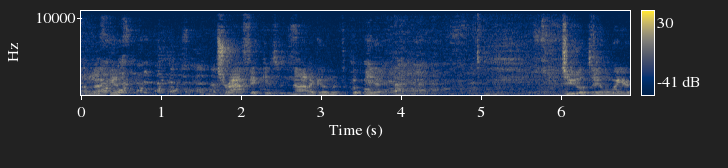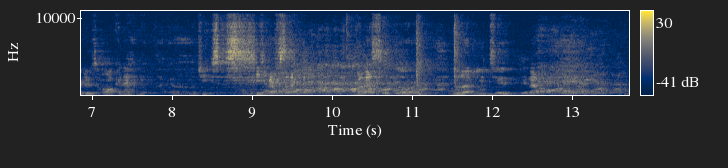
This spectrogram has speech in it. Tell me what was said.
I'm not good. Traffic is not a good one to put me in. Jude will tell you the way here, dude's honking at me. I'm like, oh, Jesus. You know what I'm saying? Bless the Lord. Love you too, you know.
